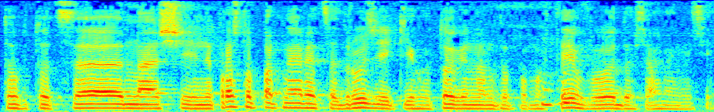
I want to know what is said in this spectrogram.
Тобто, це наші не просто партнери, це друзі, які готові нам допомогти в досягненні цілі.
